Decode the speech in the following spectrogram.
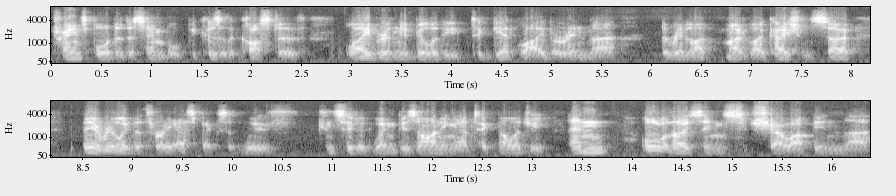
transported, assembled because of the cost of labour and the ability to get labour in the, the remote locations. So they're really the three aspects that we've considered when designing our technology. And all of those things show up in uh,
